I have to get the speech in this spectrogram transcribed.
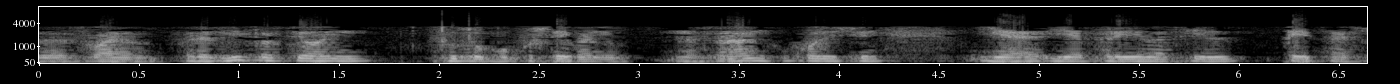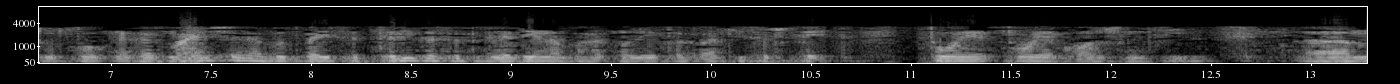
z svojo razvitostjo in tudi ob upoštevanju nacionalnih okoliščin, je, je prejela cilj 15-odstotnega zmanjšanja do 2030 glede na bazno leto 2005. To je, to je končni cilj. Um,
